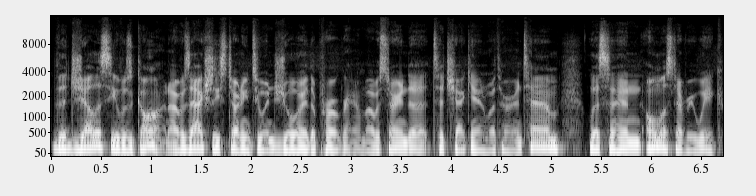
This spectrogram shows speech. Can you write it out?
the jealousy was gone. I was actually starting to enjoy the program. I was starting to to check in with her and Tim, listen almost every week.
